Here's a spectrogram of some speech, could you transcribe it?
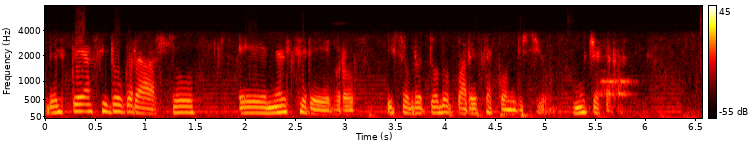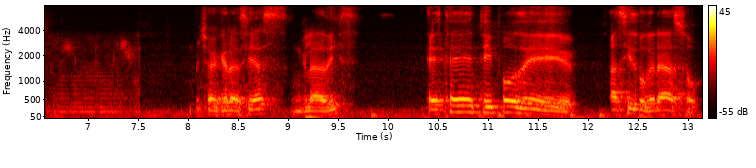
de este ácido graso en el cerebro y sobre todo para esa condición. Muchas gracias. Muchas gracias, Gladys. Este tipo de ácido graso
